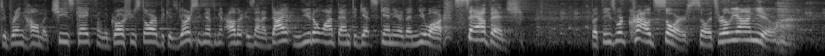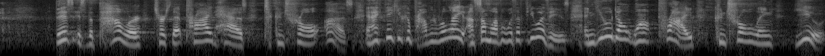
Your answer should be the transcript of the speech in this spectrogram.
to bring home a cheesecake from the grocery store because your significant other is on a diet and you don't want them to get skinnier than you are. Savage! But these were crowdsourced, so it's really on you. This is the power, church, that pride has to control us. And I think you could probably relate on some level with a few of these. And you don't want pride controlling you.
